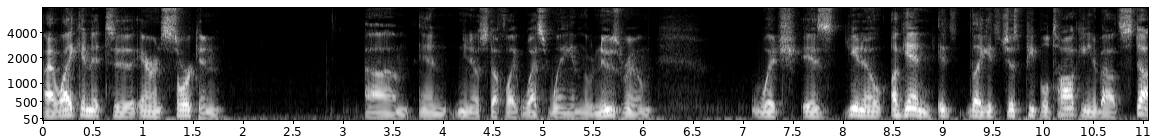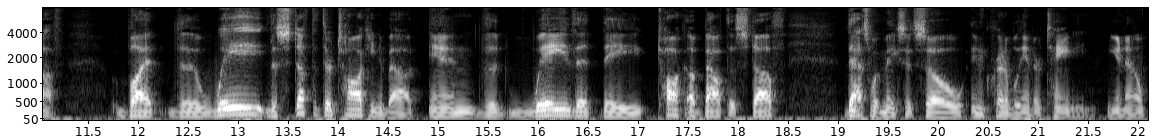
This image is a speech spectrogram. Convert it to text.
I liken it to Aaron Sorkin, um, and you know stuff like West Wing and the Newsroom, which is you know again it's like it's just people talking about stuff, but the way the stuff that they're talking about and the way that they talk about the stuff, that's what makes it so incredibly entertaining. You know,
